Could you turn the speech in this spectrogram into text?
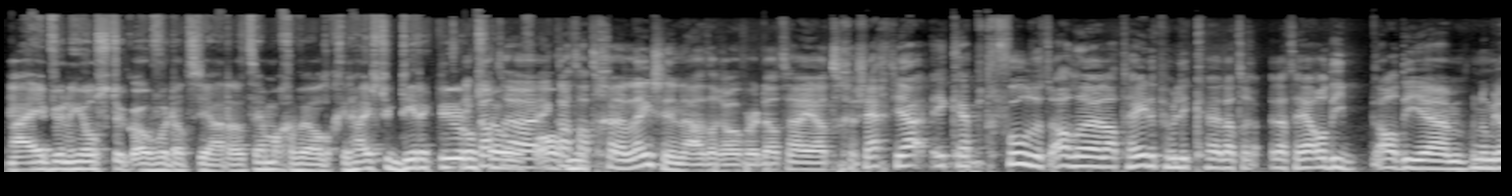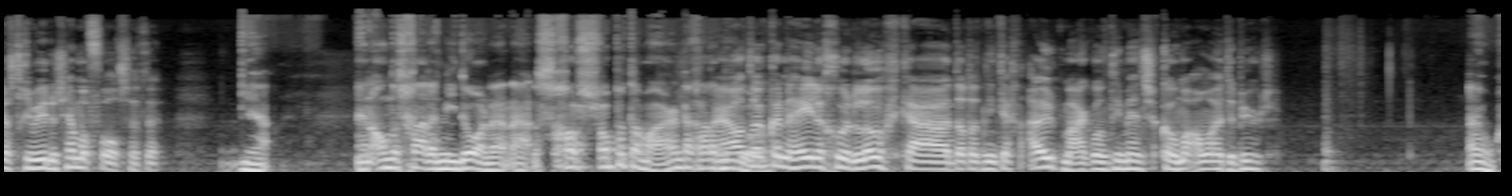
Ja, hij heeft een heel stuk over dat, ja, dat het helemaal geweldig is. Hij is natuurlijk directeur ik of had, zo. Ik had dat gelezen inderdaad erover. Dat hij had gezegd, ja, ik heb het gevoel dat alle, dat hele publiek, eh, dat, er, dat hij al die, al die um, hoe noem je dat, tribunes helemaal vol zetten. Ja. En anders gaat het niet door. Nou, nou schrap het dan maar, dan gaat het hij niet had ook een hele goede logica dat het niet echt uitmaakt, want die mensen komen allemaal uit de buurt. Oh,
